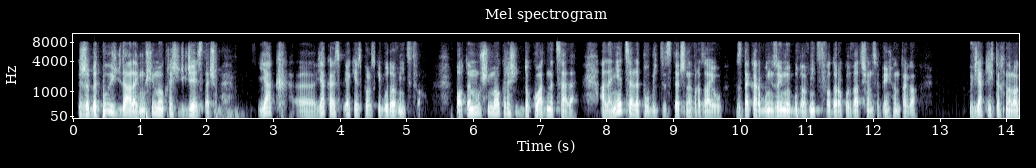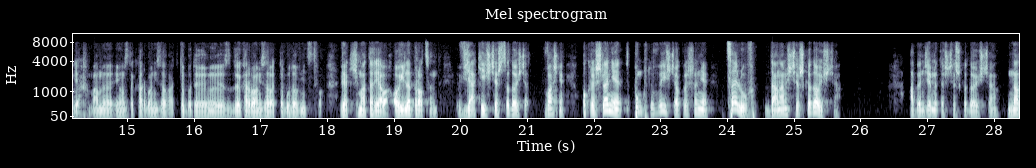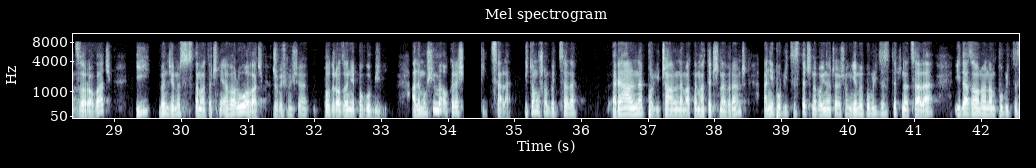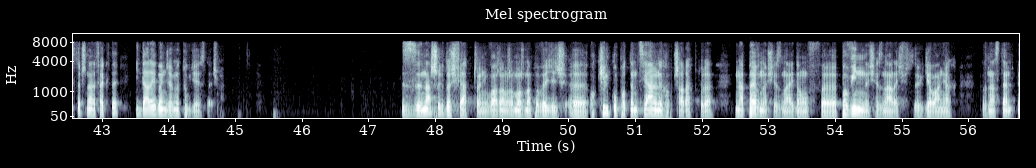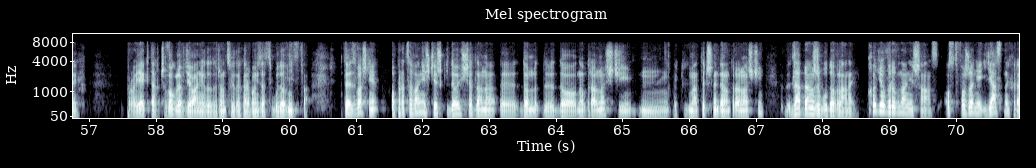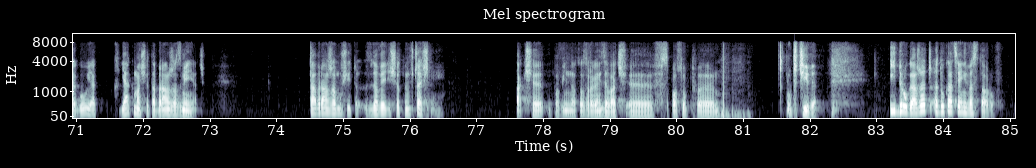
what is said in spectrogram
żeby pójść dalej, musimy określić, gdzie jesteśmy. Jak, e, jaka jest, jakie jest polskie budownictwo. Potem musimy określić dokładne cele, ale nie cele publicystyczne w rodzaju zdekarbonizujmy budownictwo do roku 2050. W jakich technologiach mamy ją zdekarbonizować, to, zdekarbonizować to budownictwo? W jakich materiałach? O ile procent? W jakiej ścieżce dojścia? Właśnie określenie punktu wyjścia, określenie celów da nam ścieżkę dojścia. A będziemy tę ścieżkę dojścia nadzorować i będziemy systematycznie ewaluować, żebyśmy się po drodze nie pogubili. Ale musimy określić cele i to muszą być cele realne, policzalne, matematyczne wręcz, a nie publicystyczne, bo inaczej osiągniemy publicystyczne cele i dadzą one nam publicystyczne efekty i dalej będziemy tu, gdzie jesteśmy. Z naszych doświadczeń uważam, że można powiedzieć e, o kilku potencjalnych obszarach, które na pewno się znajdą, w, powinny się znaleźć w tych działaniach w następnych projektach, czy w ogóle w działaniach dotyczących dekarbonizacji budownictwa. To jest właśnie opracowanie ścieżki dojścia dla, y, do, do neutralności mm, klimatycznej, do neutralności dla branży budowlanej. Chodzi o wyrównanie szans, o stworzenie jasnych reguł, jak, jak ma się ta branża zmieniać. Ta branża musi dowiedzieć się o tym wcześniej. Tak się powinno to zorganizować y, w sposób y, uczciwy. I druga rzecz, edukacja inwestorów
